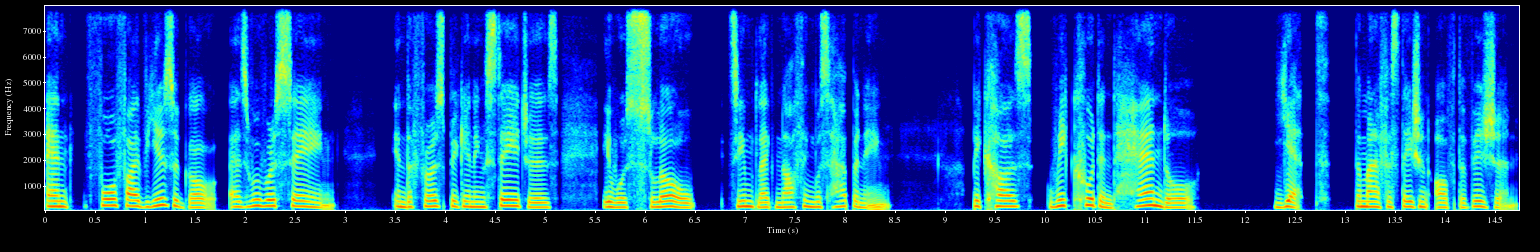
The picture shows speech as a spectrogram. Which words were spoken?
And four or five years ago, as we were saying in the first beginning stages, it was slow. It seemed like nothing was happening because we couldn't handle yet the manifestation of the vision.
